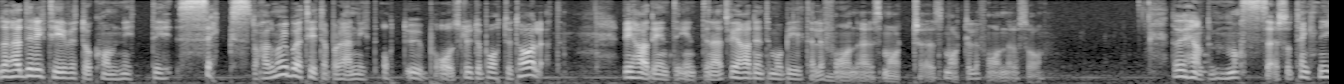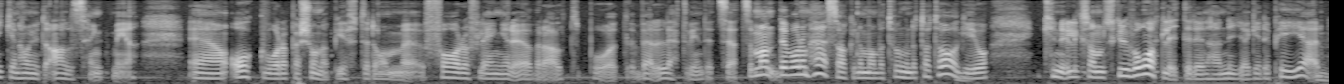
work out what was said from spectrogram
det här direktivet då kom 96 då hade man ju börjat titta på det här på slutet på 80-talet. Vi hade inte internet, vi hade inte mobiltelefoner, smart, eh, smarttelefoner och så. Det har ju hänt massor så tekniken har ju inte alls hängt med. Eh, och våra personuppgifter de eh, far och flänger överallt på ett väldigt lättvindigt sätt. Så man, det var de här sakerna man var tvungen att ta tag i och liksom skruva åt lite i den här nya GDPR. Mm.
